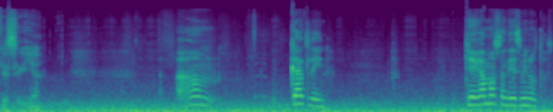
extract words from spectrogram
Que seguía? Um, Kathleen. Llegamos en 10 minutos.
